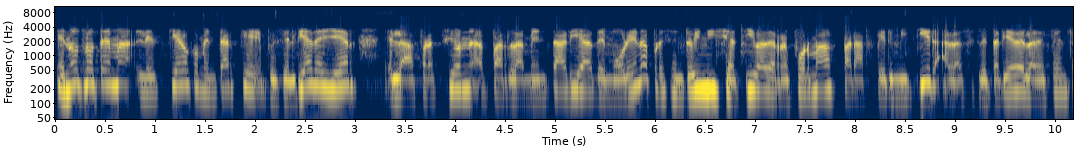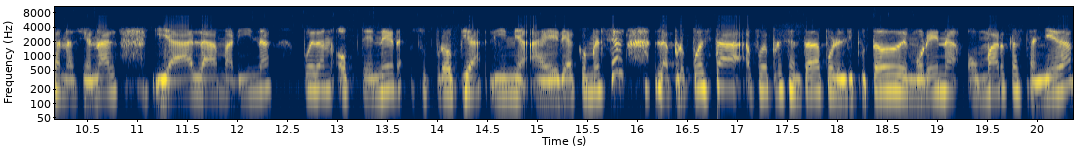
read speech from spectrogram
En otro tema les quiero comentar que pues el día de ayer la fracción parlamentaria de Morena presentó iniciativa de reforma para permitir a la Secretaría de la Defensa Nacional y a la Marina puedan obtener su propia línea aérea comercial. La propuesta fue presentada por el diputado de Morena, Omar Castañeda,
